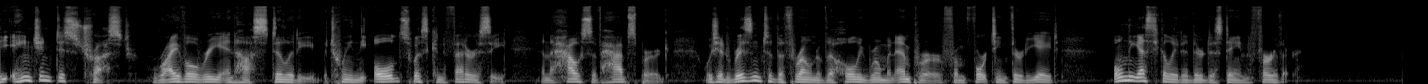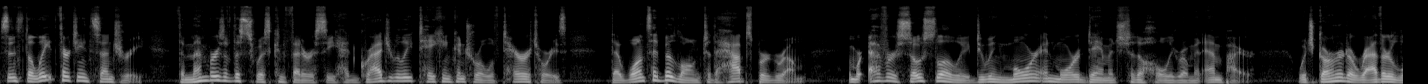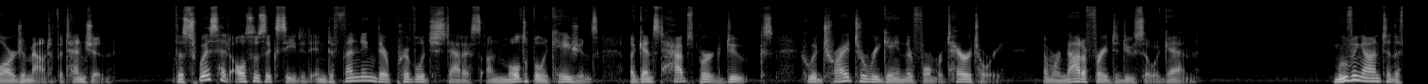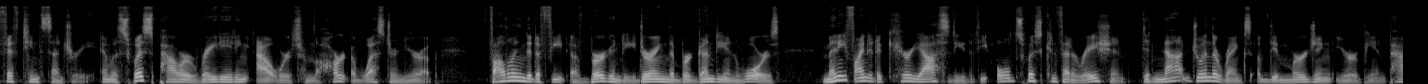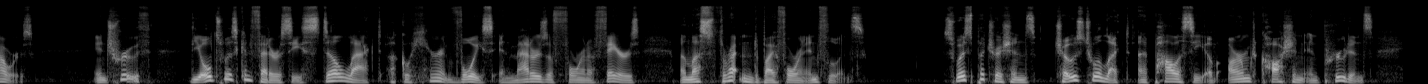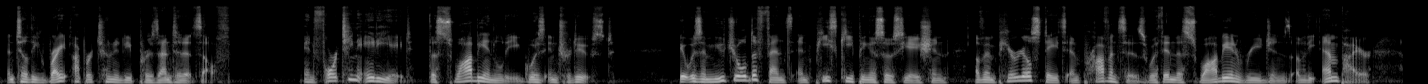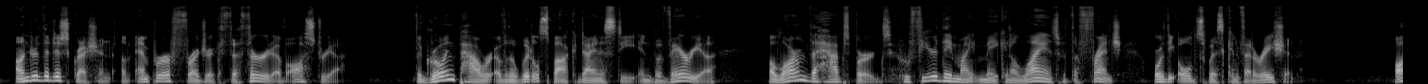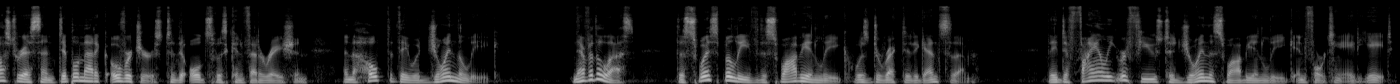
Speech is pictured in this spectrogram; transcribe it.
The ancient distrust, rivalry, and hostility between the old Swiss Confederacy and the House of Habsburg, which had risen to the throne of the Holy Roman Emperor from 1438, only escalated their disdain further. Since the late 13th century, the members of the Swiss Confederacy had gradually taken control of territories that once had belonged to the Habsburg realm and were ever so slowly doing more and more damage to the Holy Roman Empire, which garnered a rather large amount of attention. The Swiss had also succeeded in defending their privileged status on multiple occasions against Habsburg dukes who had tried to regain their former territory, and were not afraid to do so again. Moving on to the 15th century, and with Swiss power radiating outwards from the heart of Western Europe, following the defeat of Burgundy during the Burgundian Wars, many find it a curiosity that the old Swiss Confederation did not join the ranks of the emerging European powers. In truth, the old Swiss Confederacy still lacked a coherent voice in matters of foreign affairs unless threatened by foreign influence. Swiss patricians chose to elect a policy of armed caution and prudence until the right opportunity presented itself. In 1488, the Swabian League was introduced. It was a mutual defense and peacekeeping association of imperial states and provinces within the Swabian regions of the empire under the discretion of Emperor Frederick III of Austria. The growing power of the Wittelsbach dynasty in Bavaria alarmed the Habsburgs, who feared they might make an alliance with the French or the Old Swiss Confederation. Austria sent diplomatic overtures to the Old Swiss Confederation in the hope that they would join the League. Nevertheless, the Swiss believed the Swabian League was directed against them. They defiantly refused to join the Swabian League in 1488,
